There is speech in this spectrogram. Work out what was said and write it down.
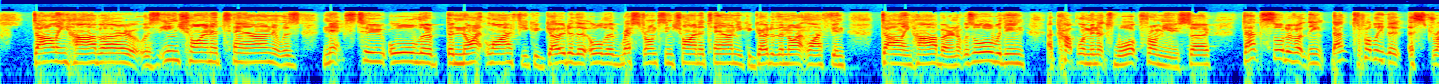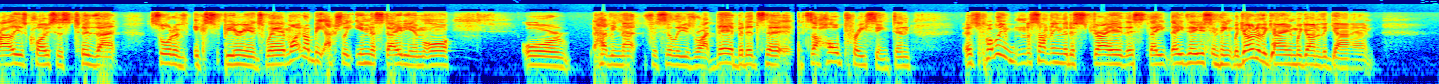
Darling Harbour. It was in Chinatown. It was next to all the, the nightlife. You could go to the all the restaurants in Chinatown. You could go to the nightlife in Darling Harbour, and it was all within a couple of minutes walk from you. So that's sort of I think that's probably the Australia's closest to that sort of experience where it might not be actually in the stadium or or having that facilities right there, but it's a it's a whole precinct and it's probably something that Australia this they they, they just think we're going to the game, we're going to the game.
